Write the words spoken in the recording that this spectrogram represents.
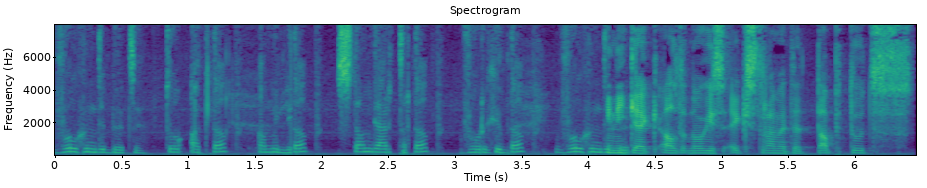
Volgende button. To tab. Amulet tab. Standaard tab. Vorige tab. Volgende En ik kijk altijd nog eens extra met de tabtoets.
